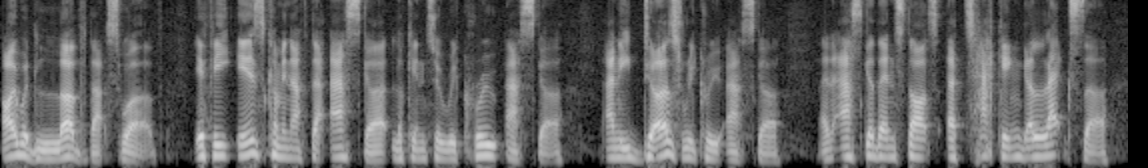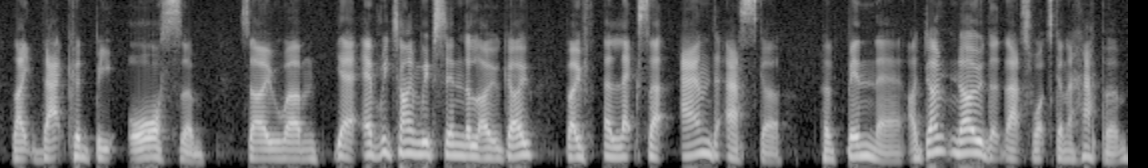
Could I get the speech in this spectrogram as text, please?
I would love that swerve. If he is coming after Asuka, looking to recruit Asuka, and he does recruit Asuka, and Asuka then starts attacking Alexa, like that could be awesome. So um, yeah, every time we've seen the logo, both Alexa and Asuka have been there. I don't know that that's what's going to happen,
